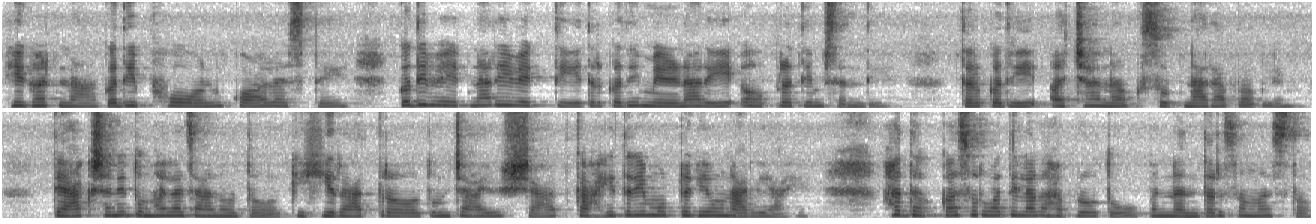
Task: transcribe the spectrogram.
ही घटना कधी फोन कॉल असते कधी भेटणारी व्यक्ती तर कधी मिळणारी अप्रतिम संधी तर कधी अचानक सुटणारा प्रॉब्लेम त्या क्षणी तुम्हाला जाणवतं की ही रात्र तुमच्या आयुष्यात काहीतरी मोठं घेऊन आली आहे. हा धक्का सुरुवातीला घाबरवतो पण नंतर समजतं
